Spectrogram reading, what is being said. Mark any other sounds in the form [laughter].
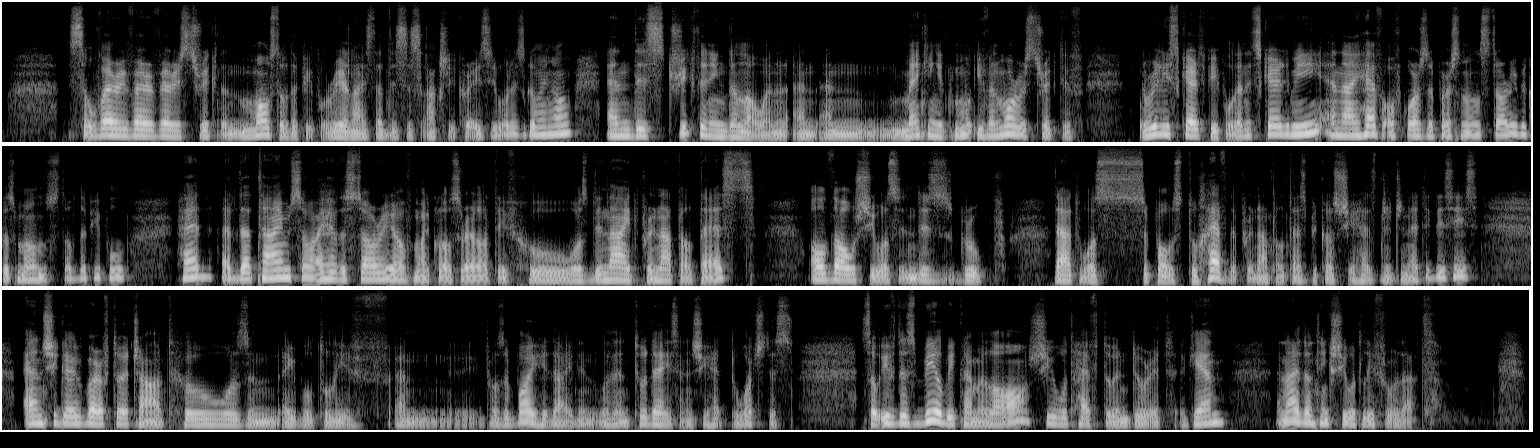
So very, very, very strict, and most of the people realize that this is actually crazy what is going on, and this strengthening the law and and and making it mo- even more restrictive really scared people, and it scared me. And I have, of course, the personal story because most of the people had at that time. So I have the story of my close relative who was denied prenatal tests, although she was in this group that was supposed to have the prenatal test because she has the genetic disease. And she gave birth to a child who wasn't able to live. And it was a boy, he died in, within two days, and she had to watch this. So if this bill became a law, she would have to endure it again. And I don't think she would live through that.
